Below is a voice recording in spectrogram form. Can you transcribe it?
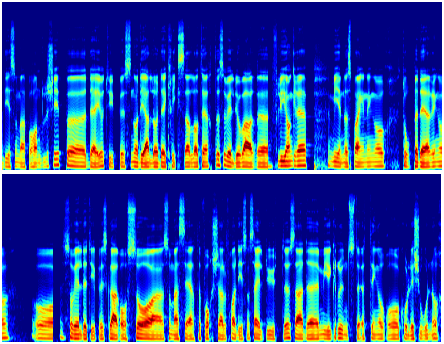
De som er på handelsskip. det er jo typisk når det gjelder det krigsrelaterte, så vil det jo være flyangrep, minesprengninger, torpederinger og så vil det typisk være også, eh, som jeg ser til forskjell fra de som seilte ute, så er det mye grunnstøtinger og kollisjoner.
